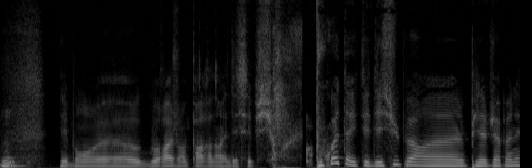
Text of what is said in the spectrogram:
Mm. Et bon, euh, Ogura, j'en parlera dans les déceptions. Pourquoi t'as été déçu par euh, le pilote japonais?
